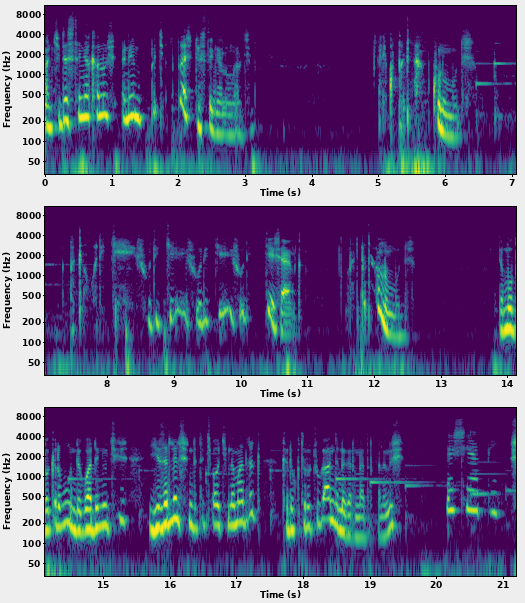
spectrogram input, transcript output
አንቺ ደስተኛ ካልሆንሽ እኔም በጭራሽ ደስተኛ ልሆን አልችልም። እኔ እኮ በጣም እኮ ነው የምወድሽ። በቃ ወድጄሽ ወድጄሽ ወድጄሽ ወድጄሽ አያልቅም። እውነት በጣም ነው የምወድሽ። ደግሞ በቅርቡ እንደ ጓደኞችሽ እየዘለልሽ እንድትጫወች ለማድረግ ከዶክተሮቹ ጋር አንድ ነገር እናደርጋለን። እሺ እሺ አቢ። እሺ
